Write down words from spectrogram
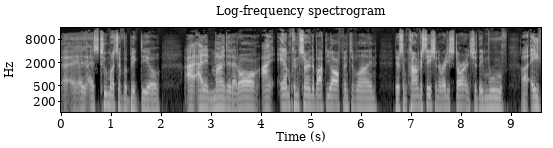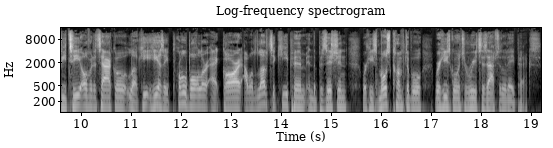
uh, as too much of a big deal I, I didn't mind it at all. I am concerned about the offensive line. There's some conversation already starting. Should they move uh, AVT over to tackle? Look, he, he is a pro bowler at guard. I would love to keep him in the position where he's most comfortable, where he's going to reach his absolute apex.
